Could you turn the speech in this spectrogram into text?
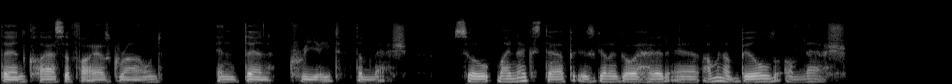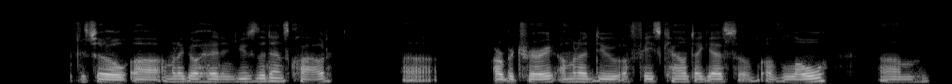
then classify as ground, and then create the mesh. So my next step is going to go ahead and I'm going to build a mesh. So uh, I'm going to go ahead and use the dense cloud uh, arbitrary. I'm going to do a face count, I guess, of, of low um,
